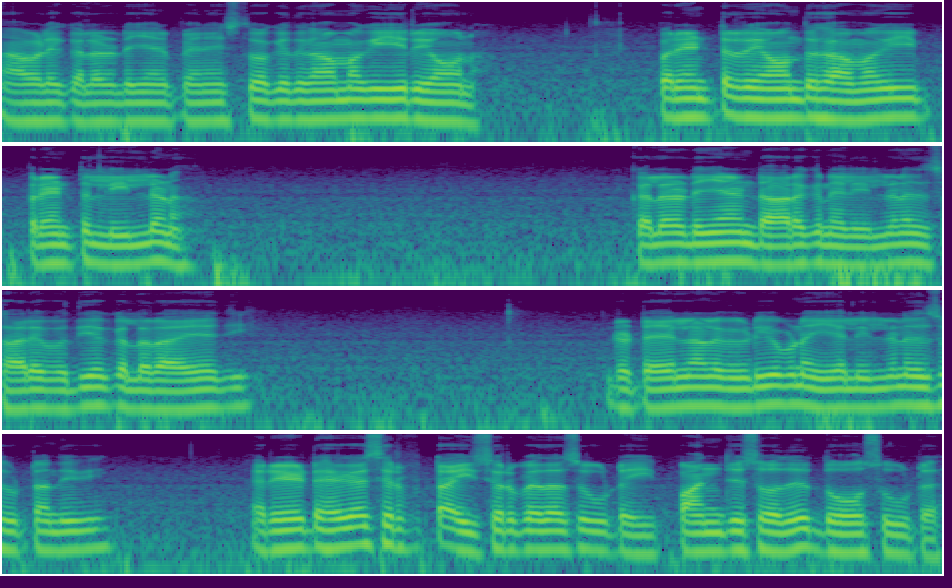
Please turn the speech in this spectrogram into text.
ਆਹ ਵਾਲੇ ਕਲਰ ਡਿਜ਼ਾਈਨ ਪਏ ਨੇ, ਇਸ ਤੋਂ ਅੱਗੇ ਦਿਖਾਵਾਂਗੇ ਜੀ ਰਿਓਨ ਪ੍ਰਿੰਟ ਰਿਓਨ ਦਿਖਾਵਾਂਗੇ ਜੀ print linen. Colour design dark ਨੇ ਲੀਲਣ ਦੇ, ਸਾਰੇ ਵਧੀਆ ਕਲਰ ਆਏ ਆ ਜੀ। ਡਿਟੇਲ ਨਾਲ ਵੀਡੀਓ ਬਣਾਈ ਹੈ ਲੀਲਣ ਦੇ ਸੂਟਾਂ ਦੀ ਵੀ। ਰੇਟ ਹੈਗਾ ਸਿਰਫ 250 ਰੁਪਏ ਦਾ ਸੂਟ ਹੈ ਜੀ 500 ਦੇ ਦੋ ਸੂਟ ਹੈ।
